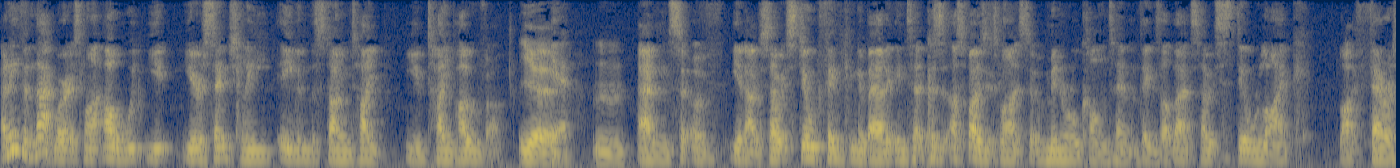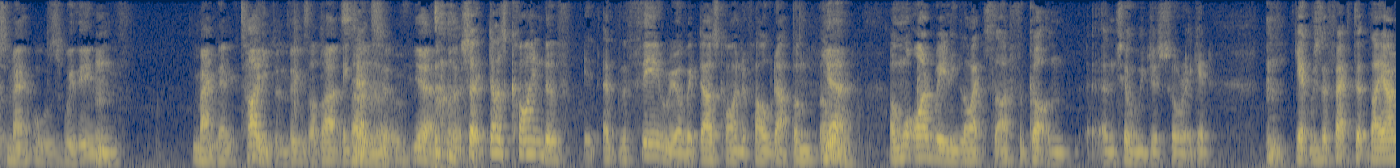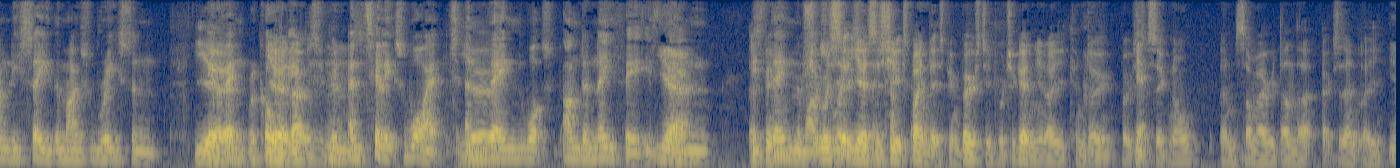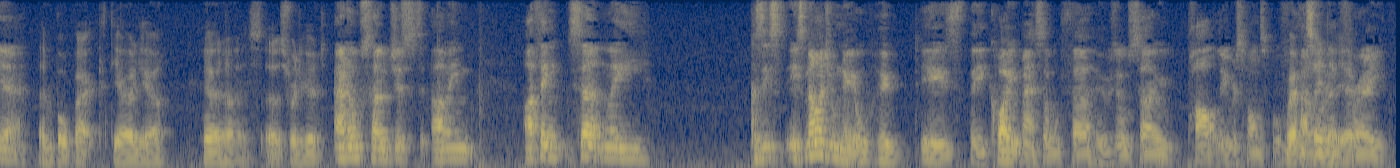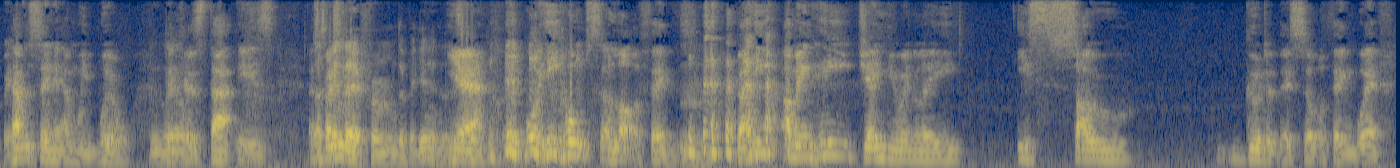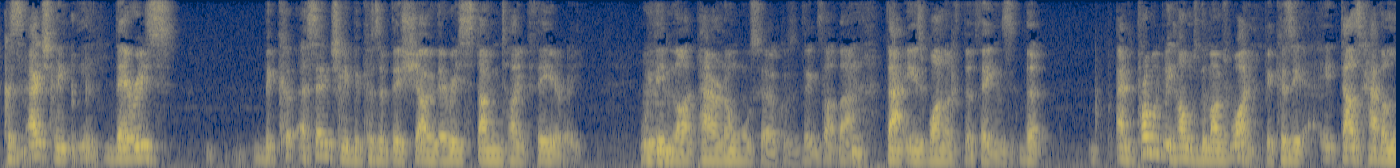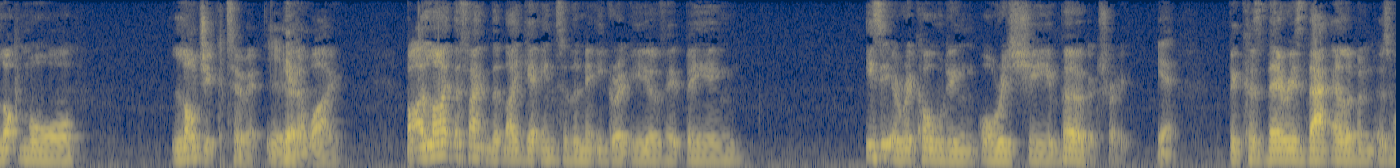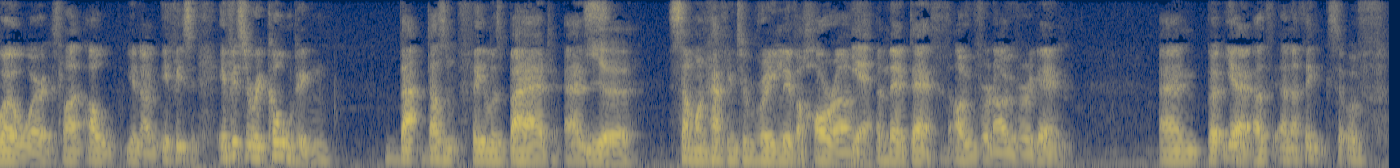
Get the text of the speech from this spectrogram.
and even that where it's like, oh, we, you, you're essentially even the stone tape you tape over. yeah, Yeah. Mm. and sort of you know so it's still thinking about it into because I suppose it's like sort of mineral content and things like that so it's still like like ferrous metals within magnetic tape and things like that. So Exactly. it's sort of, yeah, so it does kind of it, uh, the theory of it does kind of hold up. And, and, yeah, And what I really liked that I'd forgotten until we just saw it again, yeah, was the fact that they only see the most recent yeah, event recorded yeah, that was a good. Mm. until it's wiped, Yeah. and then what's underneath it is Yeah. then It's is then the she- most well, so- recent. yeah, so she comes explained it's been boosted, which again, you know, you can do boost Yeah. the signal, and somehow he done that accidentally yeah. and brought back the earlier. Yeah, no, that's, that's really good. and also just I mean I think certainly because it's it's Nigel Kneale who is the Quatermass author who's also partly responsible for Halloween. Three. We haven't seen it, and we will We will. because that is That's been there from the beginning. Yeah. It- well, he haunts a lot of things, Mm. but he I mean he genuinely is so good at this sort of thing where because actually there is because essentially because of this show there is stone tape theory within like paranormal circles and things like that Mm. that is one of the things that and probably holds the most weight because it it does have a lot more logic to it in a way but I like the fact that they get into the nitty gritty of it being is it a recording or is she in purgatory Yeah. because there is that element as well where it's like oh you know if it's if it's a recording that doesn't feel as bad as yeah, someone having to relive a horror Yeah. and their death over and over again and but yeah I th- and I think sort of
